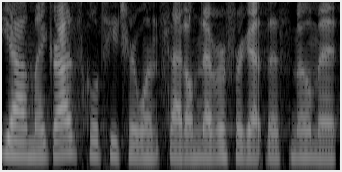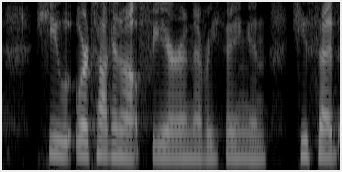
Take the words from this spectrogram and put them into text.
Yeah, my grad school teacher once said, I'll never forget this moment. He we're talking about fear and everything and he said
